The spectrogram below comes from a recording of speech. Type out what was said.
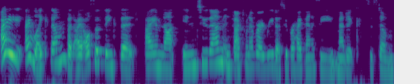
I I like them, but I also think that I am not into them. In fact, whenever I read a super high fantasy magic system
